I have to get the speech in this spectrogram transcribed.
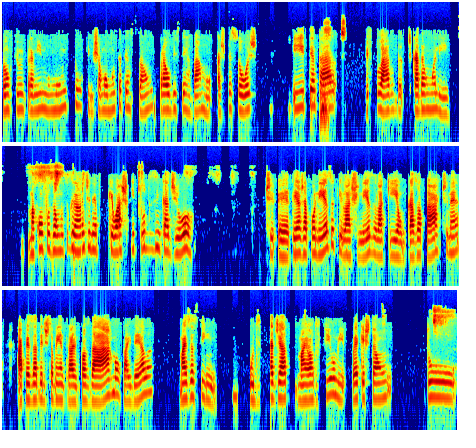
foi um filme para mim muito que me chamou muita atenção para observar as pessoas e tentar ver o lado de cada um ali. Uma confusão muito grande, né? Porque eu acho que tudo desencadeou. É, tem a japonesa, que lá a chinesa, lá que é um caso à parte, né? Apesar deles também entrarem por causa da arma, o pai dela. Mas, assim, o desencadear maior do filme foi a questão do.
